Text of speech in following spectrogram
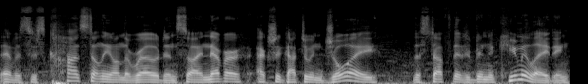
I was just constantly on the road, and so I never actually got to enjoy the stuff that had been accumulating.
